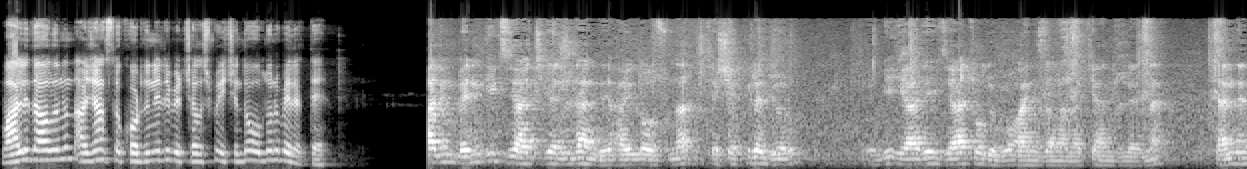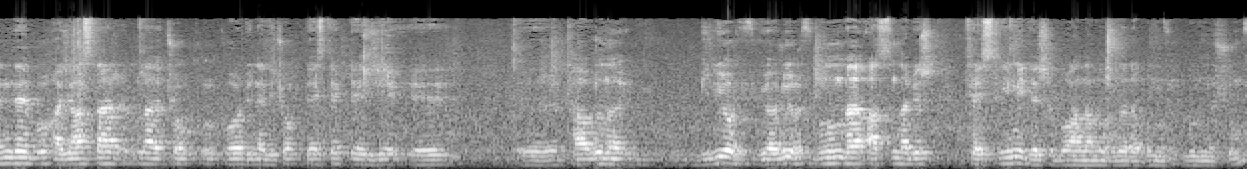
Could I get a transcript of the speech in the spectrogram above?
Vali Dağlı'nın ajansla koordineli bir çalışma içinde olduğunu belirtti. Halim benim ilk ziyaretçilerimdendi. Hayırlı olsunlar. Teşekkür ediyorum. Ee, Bir iade ziyaret oluyor bu aynı zamanda kendilerine. Kendilerinde bu ajanslarla çok koordineli, çok destekleyici e, e, tavrını biliyoruz, görüyoruz. Bunun da aslında bir teslimidir bu anlamda burada da bulun- bulunuşumuz.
